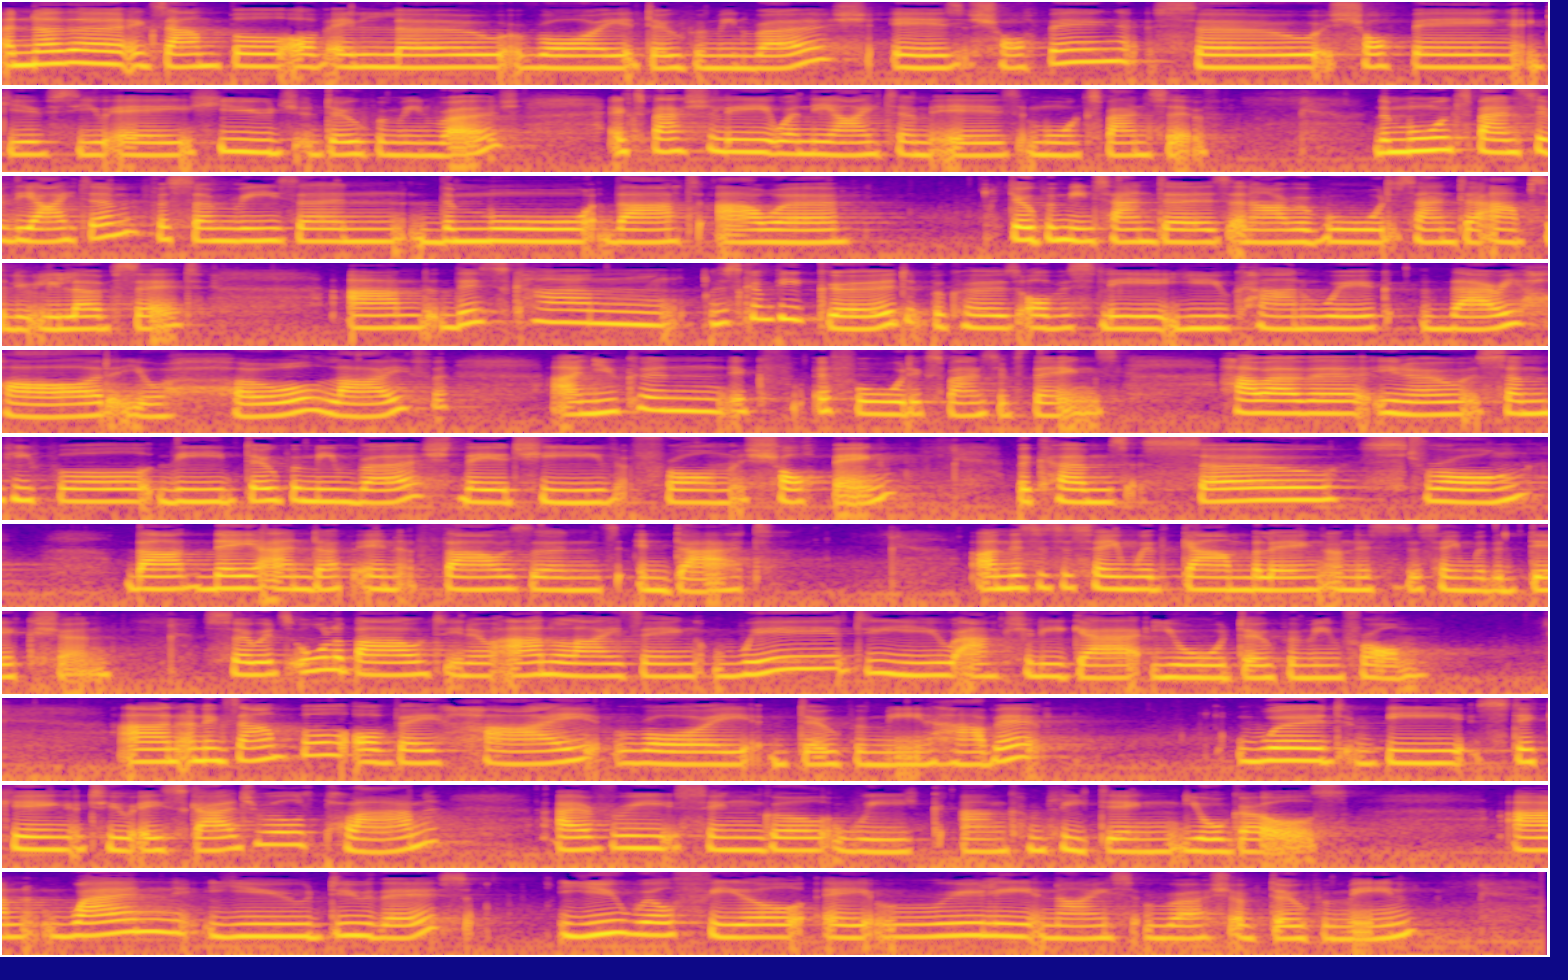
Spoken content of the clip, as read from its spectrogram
Another example of a low ROI dopamine rush is shopping. So, shopping gives you a huge dopamine rush especially when the item is more expensive. The more expensive the item, for some reason, the more that our dopamine centers and our reward center absolutely loves it. And this can this can be good because obviously you can work very hard your whole life and you can afford expensive things. However, you know, some people, the dopamine rush they achieve from shopping becomes so strong that they end up in thousands in debt. And this is the same with gambling, and this is the same with addiction. So it's all about, you know, analyzing where do you actually get your dopamine from? And an example of a high ROI dopamine habit would be sticking to a scheduled plan every single week and completing your goals. And when you do this, you will feel a really nice rush of dopamine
